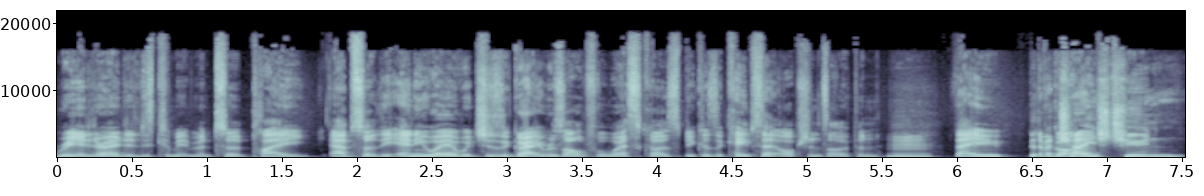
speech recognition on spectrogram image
reiterated his commitment to play absolutely anywhere, which is a great result for West Coast because it keeps their options open. They Hmm. Bit of a got- change tune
